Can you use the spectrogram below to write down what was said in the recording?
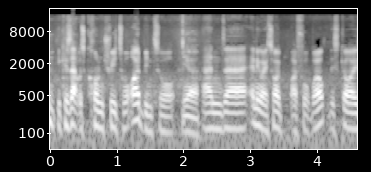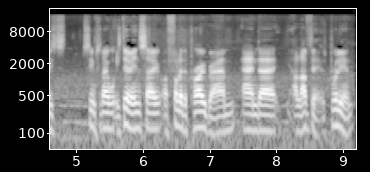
because that was contrary to what I'd been taught. Yeah. And uh, anyway, so I, I, thought, well, this guy seems to know what he's doing. So I followed the program and uh, I loved it. It was brilliant.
